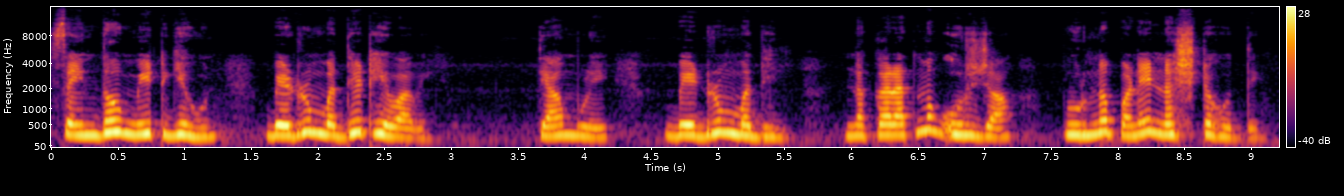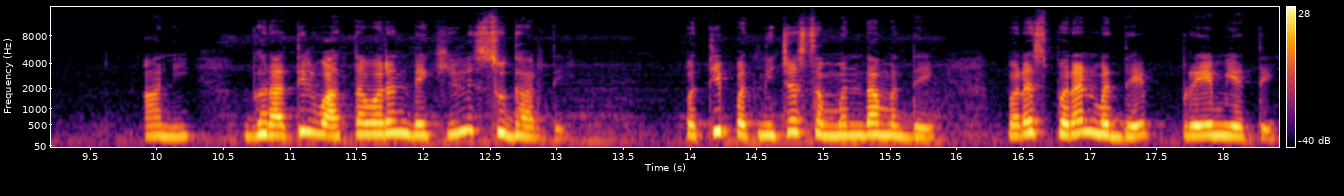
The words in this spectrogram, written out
सैंधव मीठ घेऊन बेडरूममध्ये ठेवावे. त्यामुळे बेडरूममधील नकारात्मक ऊर्जा पूर्णपणे नष्ट होते आणि घरातील वातावरण देखील सुधारते. पती पत्नीच्या संबंधामध्ये परस्परांमध्ये प्रेम येते.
